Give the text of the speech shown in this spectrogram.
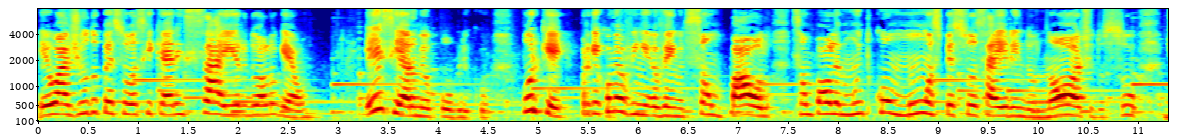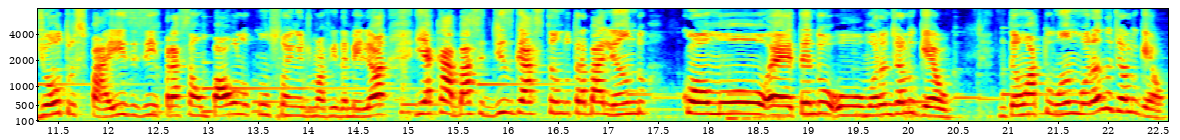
eu ajudo pessoas que querem sair do aluguel. Esse era o meu público. Por quê? Porque como eu, vim, eu venho de São Paulo, São Paulo é muito comum as pessoas saírem do norte, do sul, de outros países ir para São Paulo com o sonho de uma vida melhor e acabar se desgastando trabalhando como é, tendo o morando de aluguel. Então, atuando, morando de aluguel.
